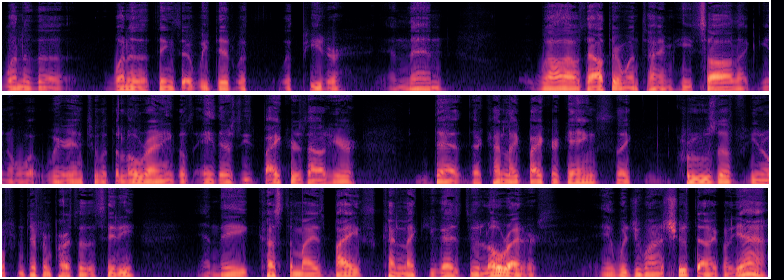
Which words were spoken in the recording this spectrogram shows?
one of the one of the things that we did with with Peter. And then while I was out there one time, he saw like you know what we are into with the lowriding. He goes, "Hey, there's these bikers out here that they're kind of like biker gangs, like crews of you know from different parts of the city, and they customize bikes, kind of like you guys do lowriders." Eh, would you want to shoot that? I go, yeah.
